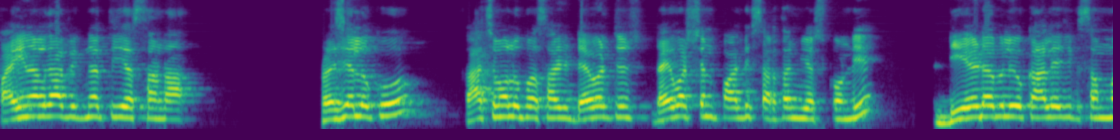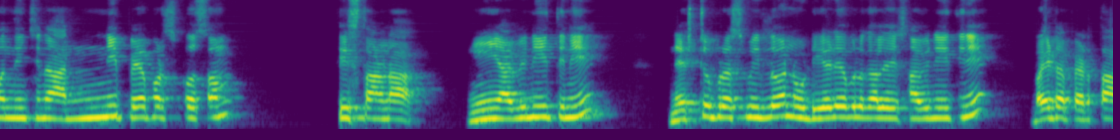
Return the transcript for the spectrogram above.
ఫైనల్గా విజ్ఞప్తి చేస్తాడా. ప్రజలకు రాచమల్లు ప్రసాద్ డైవర్టన్ డైవర్షన్ పాలిటిక్స్ అర్థం చేసుకోండి. డిఏడబ్ల్యూ కాలేజీకి సంబంధించిన అన్ని పేపర్స్ కోసం తీస్తాడా. నీ అవినీతిని నెక్స్ట్ ప్రెస్ మీట్లో నువ్వు డిఏడబ్ల్యూ కాలేజ్ అవినీతిని బయట పెడతా.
